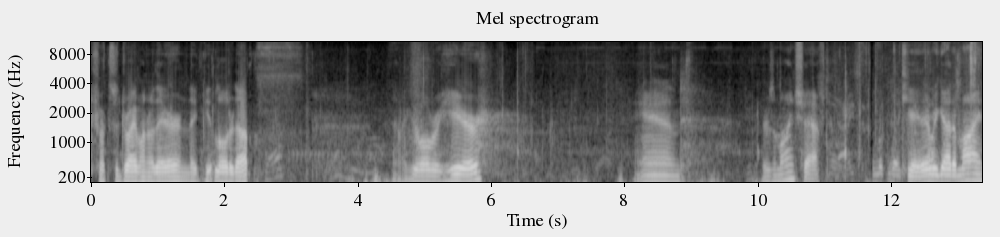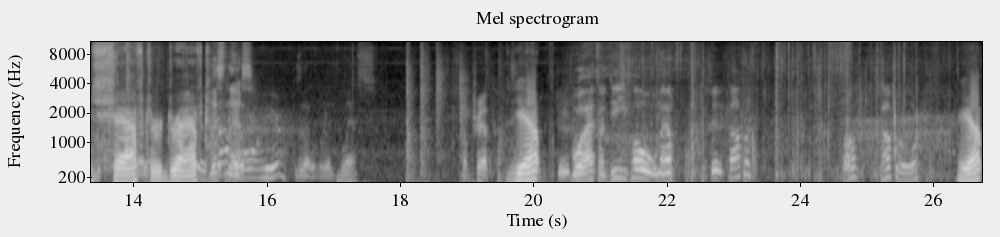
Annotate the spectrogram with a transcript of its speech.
Trucks would drive under there and they'd get loaded up. And we go over here and there's a mine shaft. Okay, there we got a mine shaft or draft. Listen to this. Don't trip. Yep, Boy, that's a deep hole now. See the copper? Huh? Copper ore. yep.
